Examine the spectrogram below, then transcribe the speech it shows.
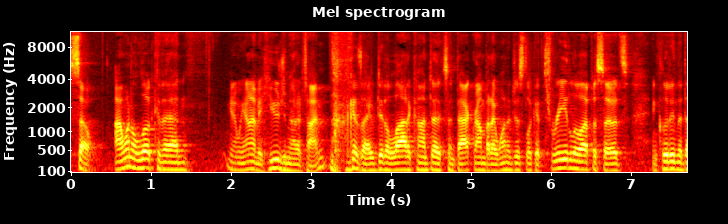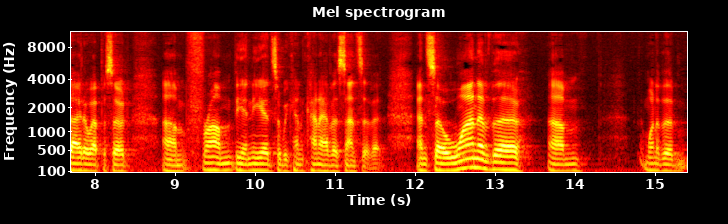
so I want to look then you know, we don't have a huge amount of time because I did a lot of context and background, but I want to just look at three little episodes, including the Dido episode, um, from the Aeneid, so we can kind of have a sense of it. And so one of the um, one of the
